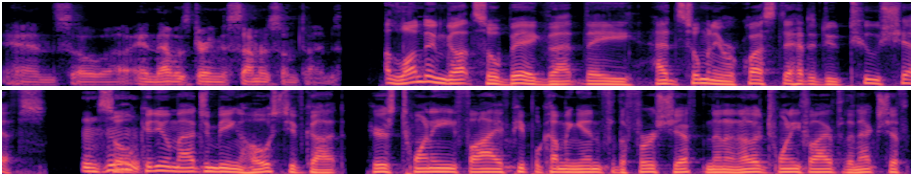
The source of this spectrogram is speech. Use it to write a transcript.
And so, uh, and that was during the summer sometimes. London got so big that they had so many requests, they had to do two shifts. Mm-hmm. So, could you imagine being a host? You've got here's 25 people coming in for the first shift and then another 25 for the next shift.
